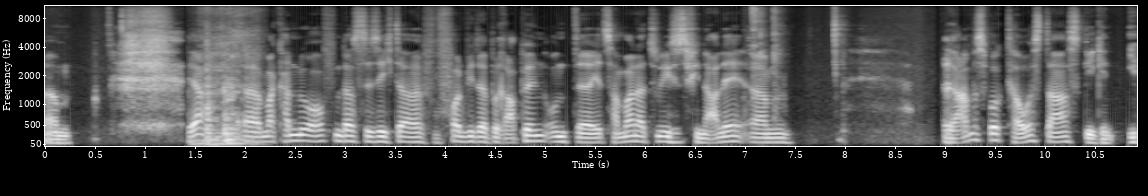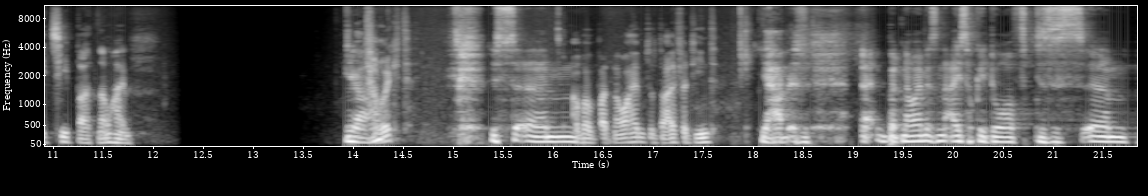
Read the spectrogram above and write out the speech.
Ähm, ja, äh, man kann nur hoffen, dass sie sich davon wieder berappeln. Und äh, jetzt haben wir natürlich das Finale. Ähm, Ravensburg Tower Stars gegen EC Bad Nauheim. Ja. Verrückt, Ist, ähm, aber Bad Nauheim total verdient. Ja, äh, Bad Nauheim ist ein Eishockeydorf. Das ist ähm,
